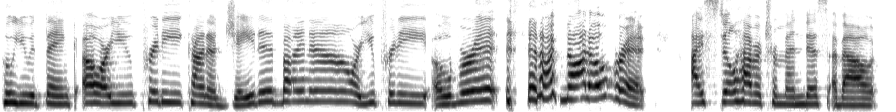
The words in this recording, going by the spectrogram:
who you would think, oh, are you pretty kind of jaded by now? Are you pretty over it? and I'm not over it. I still have a tremendous amount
